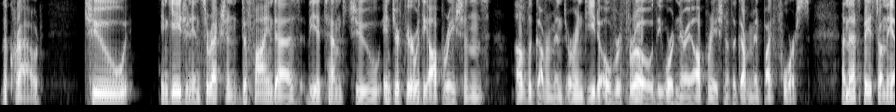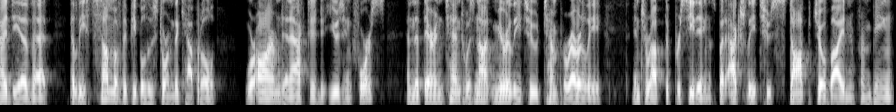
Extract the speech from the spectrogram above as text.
the crowd to engage in insurrection, defined as the attempt to interfere with the operations of the government or indeed overthrow the ordinary operation of the government by force. And that's based on the idea that at least some of the people who stormed the Capitol were armed and acted using force, and that their intent was not merely to temporarily interrupt the proceedings, but actually to stop Joe Biden from being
